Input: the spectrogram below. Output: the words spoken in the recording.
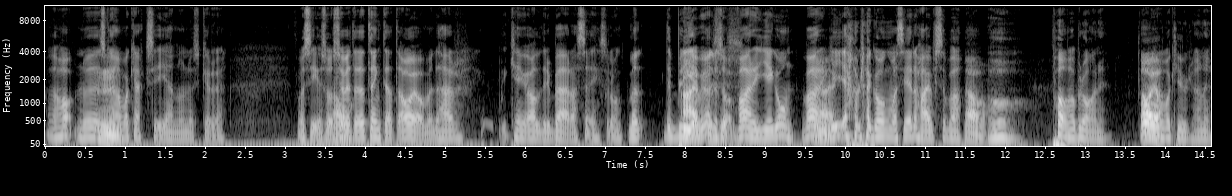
Jaha, nu ska Mm. han vara kaxig igen och nu ska det Vara si och så, så Ja. jag vet att jag tänkte att ja ja men det här det kan ju aldrig bära sig så långt Men det blev Nej, ju aldrig så, varje gång Varje Nej. jävla gång man ser The Hive så bara Ja, Åh, fan vad bra han är Åh, Ja, ja. vad kul han är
